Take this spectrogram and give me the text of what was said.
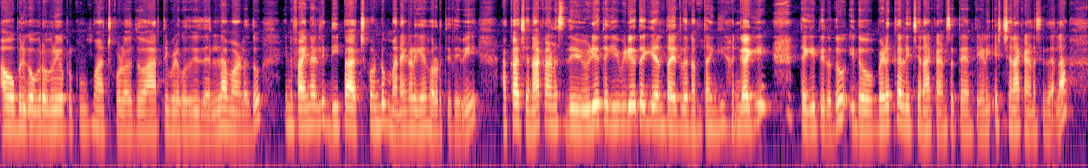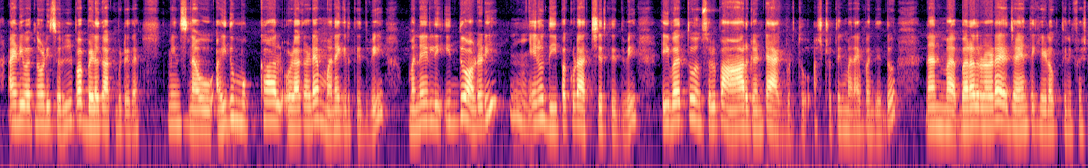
ಆ ಒಬ್ರಿಗೊಬ್ರು ಒಬ್ರಿಗೊಬ್ರು ಕುಂಕುಮ ಹಚ್ಕೊಳ್ಳೋದು, ಆರತಿ ಬೆಳಗೋದು, ಇದೆಲ್ಲ ಮಾಡೋದು. ಇನ್ನು ಫೈನಲಿ ದೀಪ ಹಚ್ಕೊಂಡು ಮನೆಗಳಿಗೆ ಹೊರಡ್ತಿದ್ದೀವಿ. ಅಕ್ಕ ಚೆನ್ನಾಗಿ ಕಾಣಿಸ್ತಿದ್ದೀವಿ. ವಿಡಿಯೋ ತೆಗಿ ವಿಡಿಯೋ ತೆಗಿ ಅಂತ ಇದ್ಲು ನಮ್ಮ ತಂಗಿ. ಹಾಗಾಗಿ ತೆಗಿತಿರೋದು. ಇದು ಬೆಳಕಲ್ಲಿ ಚೆನ್ನಾಗಿ ಕಾಣಿಸುತ್ತೆ ಅಂತೇಳಿ ಎಷ್ಟು ಚೆನ್ನಾಗಿ ಕಾಣಿಸಿದಲ್ಲ ಆ್ಯಂಡ್ ಇವತ್ತು ನೋಡಿ ಸ್ವಲ್ಪ ಬೆಳಕು ಹಾಕ್ಬಿಟ್ಟಿದೆ ಮೀನ್ಸ್ ನಾವು ಐದು ಮುಕ್ಕಾಲು ಒಳಗಡೆ ಮನೆಗಿರ್ತಿದ್ವಿ ಮನೆಯಲ್ಲಿ ಇದ್ದು ಆಲ್ರೆಡಿ ಏನೋ ದೀಪ ಕೂಡ ಹಚ್ಚಿರ್ತಿದ್ವಿ. ಇವತ್ತು ಒಂದು ಸ್ವಲ್ಪ ಆರು ಗಂಟೆ ಆಗಿಬಿಡ್ತು ಅಷ್ಟೊತ್ತಿಗೆ ಮನೆಗೆ ಬಂದಿದ್ದು. ನಾನು ಮ, ಬರೋದ್ರೊಳಗಡೆ ಜಯಂತಿಗೆ ಹೇಳೋಗ್ತೀನಿ. ಫ್ರೆಶ್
